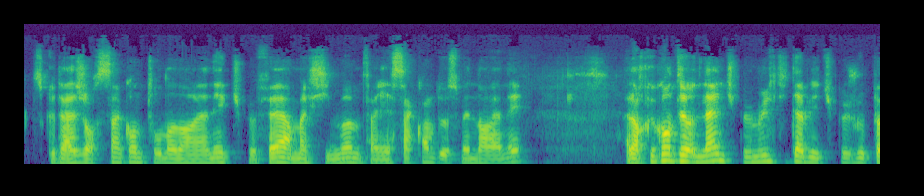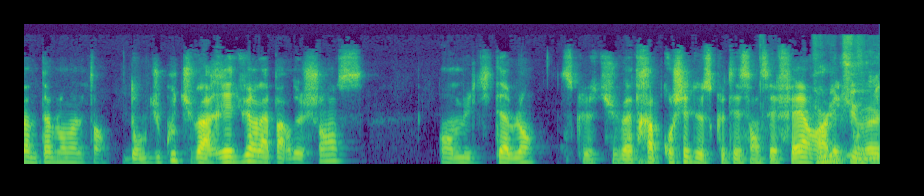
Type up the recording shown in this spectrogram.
Parce que tu as genre 50 tournois dans l'année que tu peux faire maximum. Enfin, il y a 52 semaines dans l'année. Alors que quand tu es online, tu peux multitabler, tu peux jouer plein de tables en même temps. Donc, du coup, tu vas réduire la part de chance en multitablant. Parce que tu vas te rapprocher de ce que tu es censé faire. Plus, tu vas,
